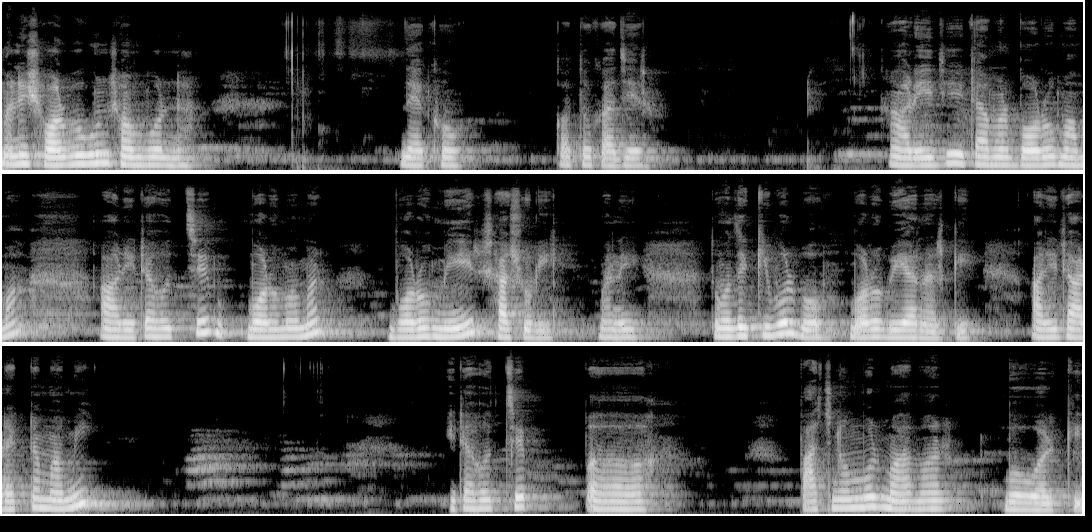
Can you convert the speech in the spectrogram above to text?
মানে সর্বগুণ সম্পন্না দেখো কত কাজের। আর এই যে এটা আমার বড় মামা, আর এটা হচ্ছে বড় মামার বড় মেয়ের শাশুড়ি। মানে তোমাদের কি বলব? বড় বেয়ান আর কি। আর এটা আরেকটা মামি। এটা হচ্ছে পাঁচ নম্বর মামার বউ আর কি।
